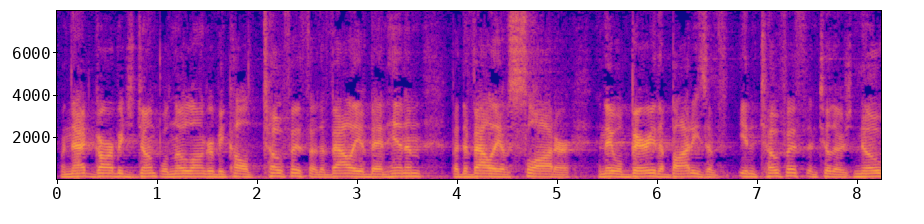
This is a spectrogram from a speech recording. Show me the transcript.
when that garbage dump will no longer be called Topheth or the valley of Ben Hinnom, but the valley of slaughter. And they will bury the bodies of in Topheth until there's no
